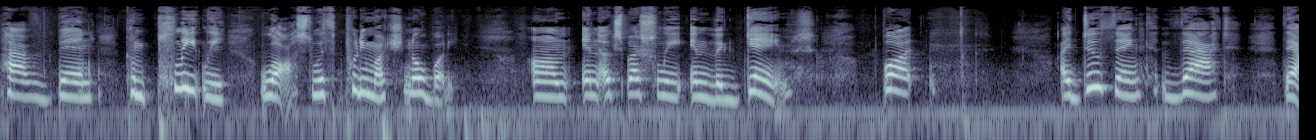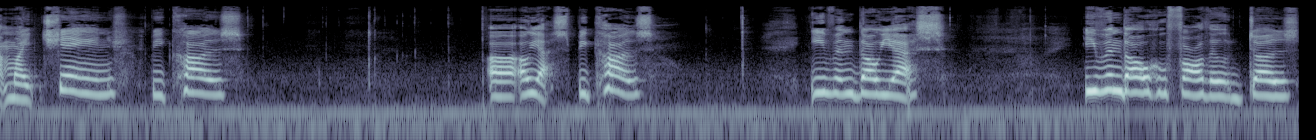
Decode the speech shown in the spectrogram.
have been completely lost with pretty much nobody. Um, and especially in the games. But I do think that that might change because uh, oh yes because even though yes even though her father does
